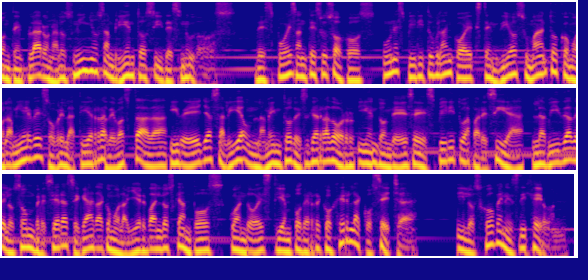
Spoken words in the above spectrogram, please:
Contemplaron a los niños hambrientos y desnudos. Después ante sus ojos, un espíritu blanco extendió su manto como la nieve sobre la tierra devastada, y de ella salía un lamento desgarrador, y en donde ese espíritu aparecía, la vida de los hombres era cegada como la hierba en los campos, cuando es tiempo de recoger la cosecha. Y los jóvenes dijeron,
